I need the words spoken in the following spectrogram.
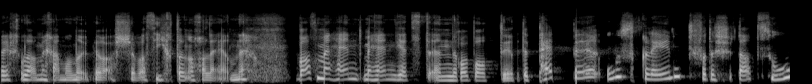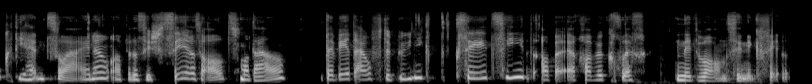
kann. Ich lasse mich auch mal noch überraschen, was ich da noch lerne. Was wir haben, wir haben jetzt einen Roboter, den Pepper, ausgelehnt von der Stadt Zug. Die haben so einen, aber das ist sehr ein altes Modell. Der wird auch auf der Bühne gesehen sein, aber er kann wirklich nicht wahnsinnig viel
